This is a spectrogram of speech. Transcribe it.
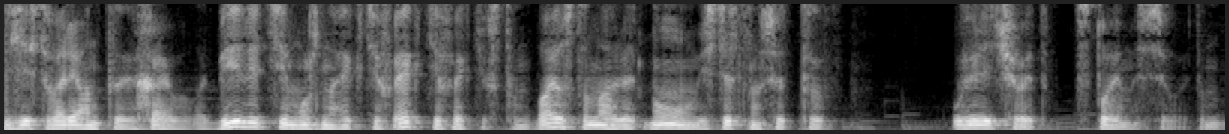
есть варианты high availability, можно active active, active standby устанавливать, но, естественно, все это увеличивает стоимость всего этого.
